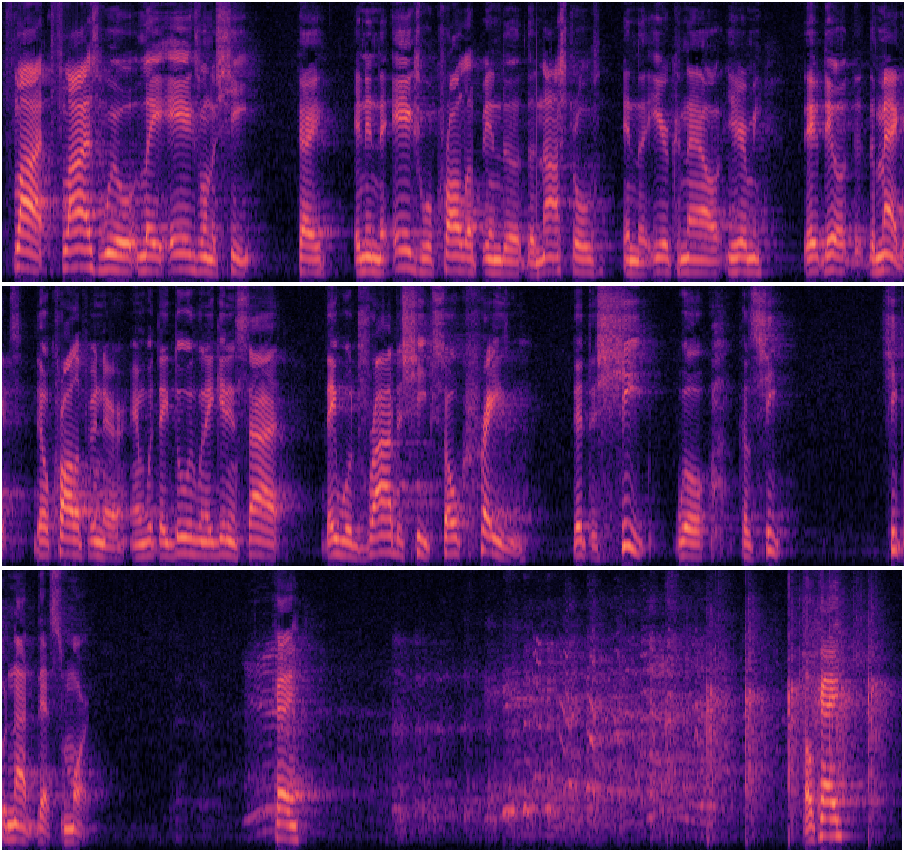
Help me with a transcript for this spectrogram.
Fly, flies will lay eggs on the sheep, okay? And then the eggs will crawl up in the, the nostrils, in the ear canal. You hear me? They, they'll, the, the maggots, they'll crawl up in there. And what they do is when they get inside, they will drive the sheep so crazy that the sheep will, because sheep, sheep are not that smart. Okay? Okay?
